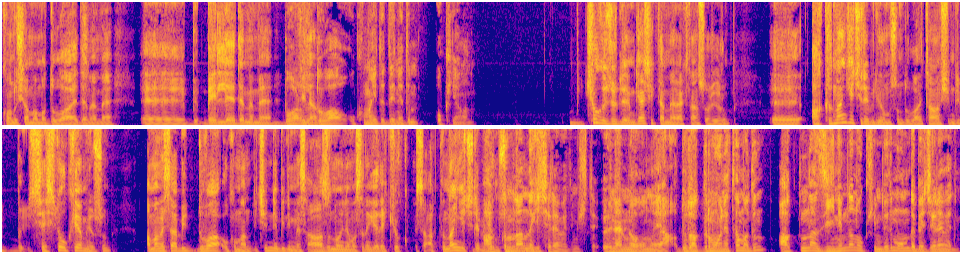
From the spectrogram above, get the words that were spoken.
konuşamama, dua edememe, e, belli edememe Bu arada filan. dua okumayı da denedim okuyamadım. Çok özür dilerim gerçekten meraktan soruyorum. E, aklından geçirebiliyor musun duayı? Tamam şimdi sesli okuyamıyorsun. Ama mesela bir dua okuman için ne bileyim mesela ağzının oynamasına gerek yok. Mesela aklından geçirebiliyor musun? Aklımdan da geçiremedim işte. Önemli olan o ya. Dudaklarımı oynatamadım. Aklımdan zihnimden okuyayım dedim onu da beceremedim.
